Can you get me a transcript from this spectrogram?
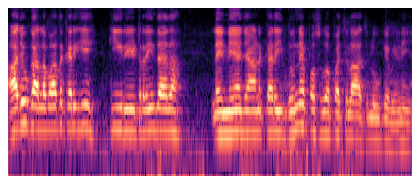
ਆਜੋ ਗੱਲਬਾਤ ਕਰੀਏ ਕੀ ਰੇਟ ਰਹਿੰਦਾ ਇਹਦਾ? ਲੈਨੇ ਆ ਜਾਣਕਾਰੀ ਦੋਨੇ ਪਸ਼ੂ ਆਪਾਂ ਚਲਾ ਚਲੂ ਕੇ ਵੇਣੇ ਆ।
